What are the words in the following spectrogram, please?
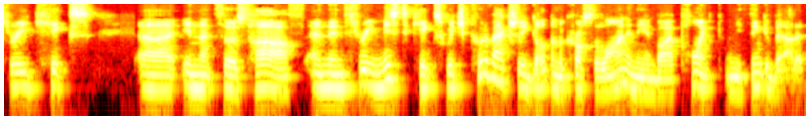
three kicks uh, in that first half, and then three missed kicks, which could have actually got them across the line in the end by a point when you think about it.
